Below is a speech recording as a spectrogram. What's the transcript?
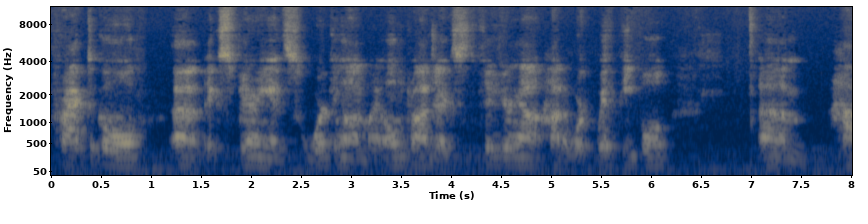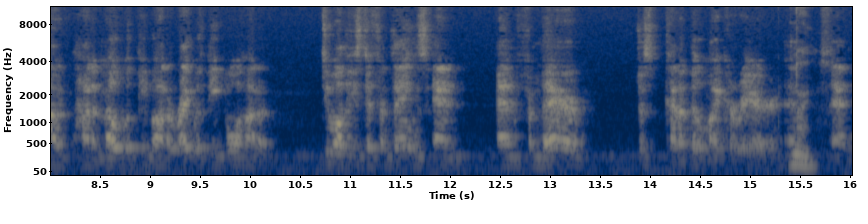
practical uh, experience working on my own projects, figuring out how to work with people, um, how how to meld with people, how to write with people, how to do all these different things, and and from there, just kind of built my career. And, nice. and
